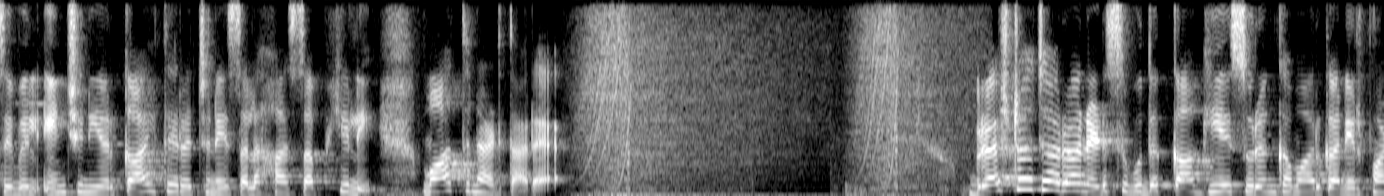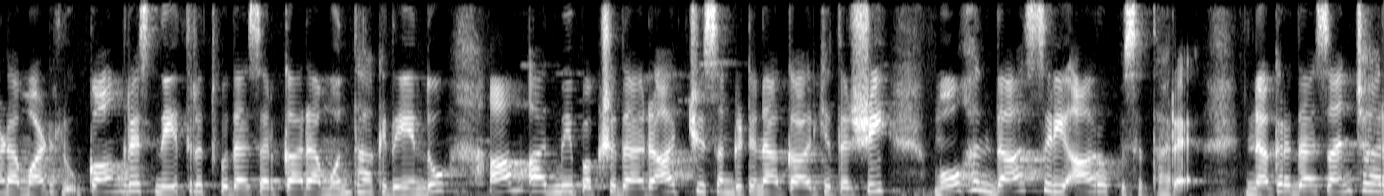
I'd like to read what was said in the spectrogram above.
ಸಿವಿಲ್ ಇಂಜಿನಿಯರ್ ಕಾಯ್ದೆ ರಚನೆ ಸಲಹಾ ಸಭೆಯಲ್ಲಿ ಮಾತನಾಡಿದ್ದಾರೆ. ಭ್ರಷ್ಟಾಚಾರ ನಡೆಸುವುದಕ್ಕಾಗಿಯೇ ಸುರಂಗ ಮಾರ್ಗ ನಿರ್ಮಾಣ ಮಾಡಲು ಕಾಂಗ್ರೆಸ್ ನೇತೃತ್ವದ ಸರ್ಕಾರ ಮುಂದಾಗಿದೆ ಎಂದು ಆಮ್ ಆದ್ಮಿ ಪಕ್ಷದ ರಾಜ್ಯ ಸಂಘಟನಾ ಕಾರ್ಯದರ್ಶಿ ಮೋಹನ್ ದಾಸ್ ಸಿರಿ ಆರೋಪಿಸಿದ್ದಾರೆ. ನಗರದ ಸಂಚಾರ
